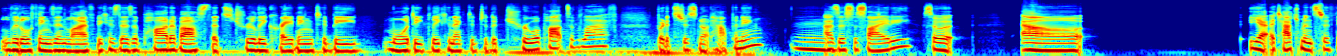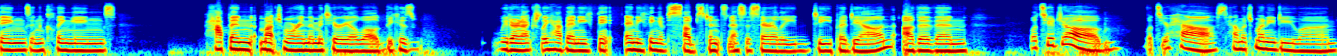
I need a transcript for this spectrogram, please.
little things in life because there's a part of us that's truly craving to be more deeply connected to the truer parts of life, but it's just not happening mm. as a society. So uh, our yeah, attachments to things and clingings happen much more in the material world because we don't actually have anything anything of substance necessarily deeper down other than what's your job? What's your house? How much money do you earn?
